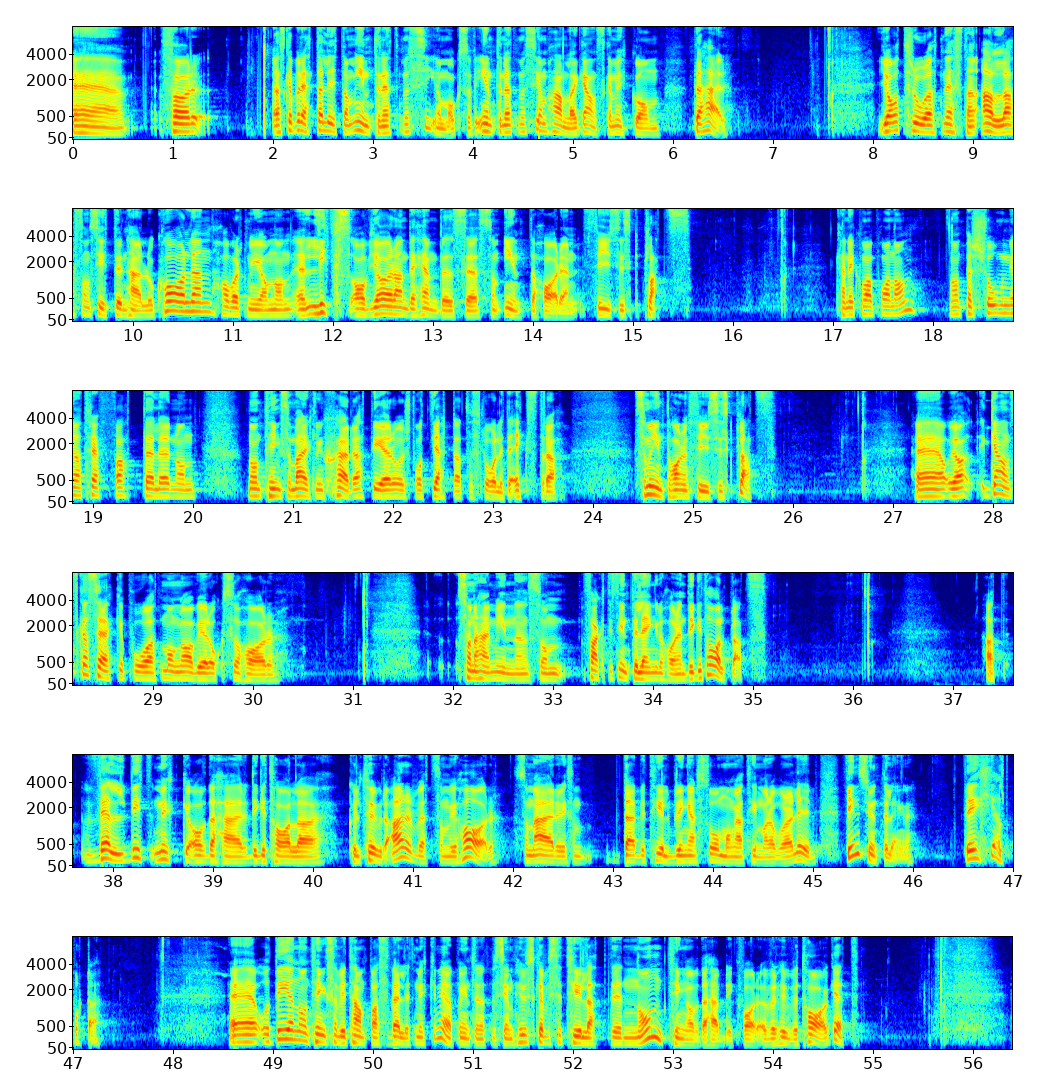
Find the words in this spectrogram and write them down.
Eh, för jag ska berätta lite om Internetmuseum också, för Internetmuseum handlar ganska mycket om det här. Jag tror att nästan alla som sitter i den här lokalen har varit med om någon livsavgörande händelse som inte har en fysisk plats. Kan ni komma på någon? Någon person ni har träffat eller någon, någonting som verkligen skärrat er och fått hjärtat att slå lite extra, som inte har en fysisk plats? Eh, och jag är ganska säker på att många av er också har sådana här minnen som faktiskt inte längre har en digital plats. Att väldigt mycket av det här digitala kulturarvet som vi har, som är liksom där vi tillbringar så många timmar av våra liv, finns ju inte längre. Det är helt borta. Eh, och det är någonting som vi tampas väldigt mycket med på Internetmuseum. Hur ska vi se till att någonting av det här blir kvar överhuvudtaget?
